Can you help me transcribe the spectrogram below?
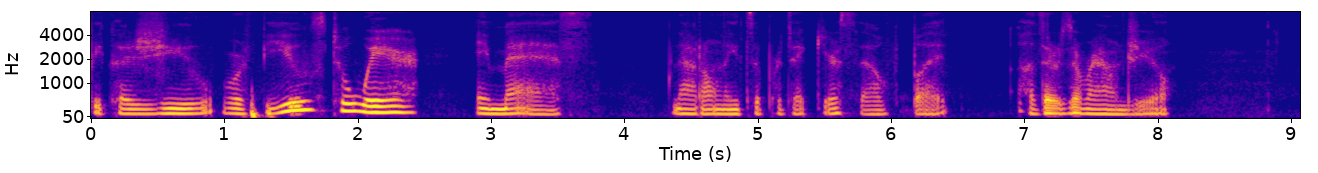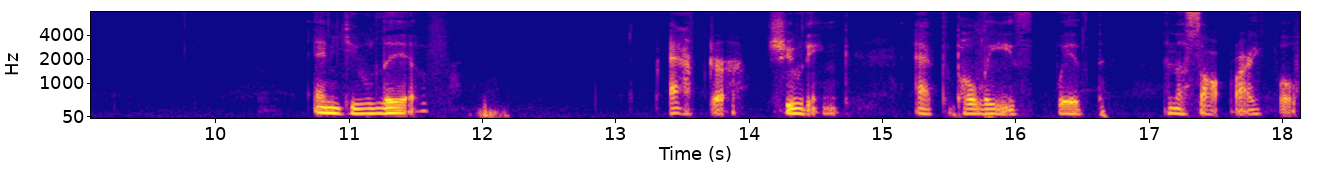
because you refuse to wear a mask, not only to protect yourself, but others around you. And you live after shooting at the police with an assault rifle.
